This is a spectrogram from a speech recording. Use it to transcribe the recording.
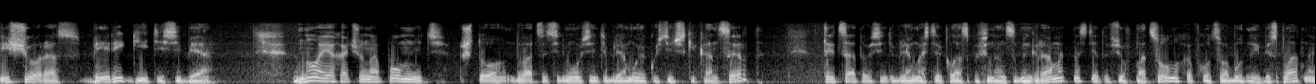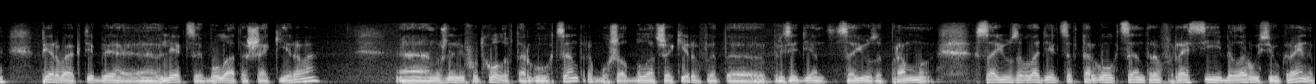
Еще раз, берегите себя. Ну, а я хочу напомнить, что 27 сентября мой акустический концерт. 30 сентября мастер-класс по финансовой грамотности. Это все в подсолнухах. Вход свободный и бесплатный. 1 октября э, лекция Булата Шакирова. Э, нужны ли фудхоллы в торговых центрах? Бушал Булат Шакиров – это президент Союза, промо... Союза владельцев торговых центров России, Беларуси Украины.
